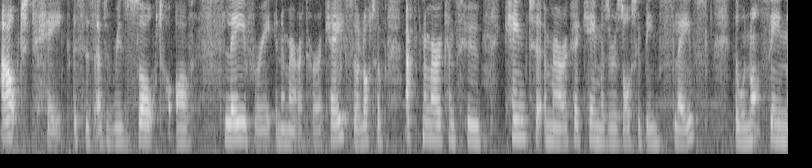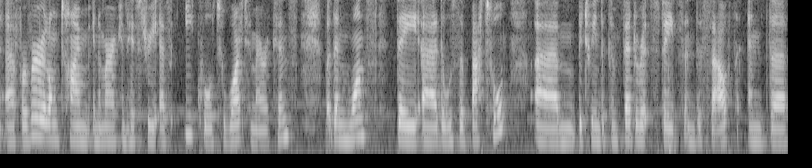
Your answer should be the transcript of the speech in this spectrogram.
outtake, this is as a result of slavery in America, okay? So, a lot of African Americans who came to America came as a result of being slaves. They were not seen uh, for a very long time in American history as equal to white Americans. But then, once they, uh, there was a battle um, between the Confederate States in the South and the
